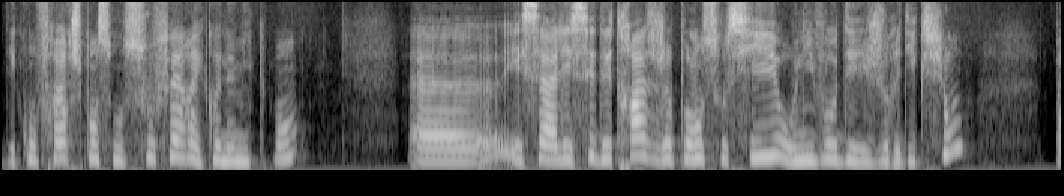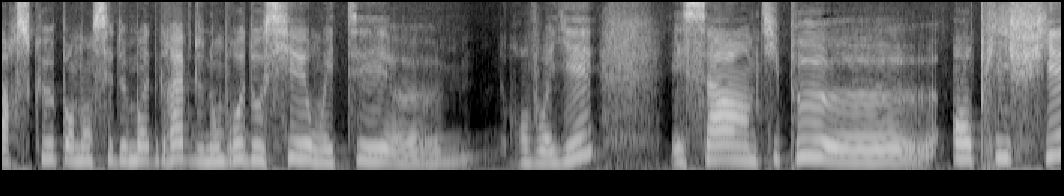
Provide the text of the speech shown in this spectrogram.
Des confrères, je pense, ont souffert économiquement. et ça a laissé des traces, je pense, aussi au niveau des juridictions, parce que pendant ces deux mois de grève, de nombreux dossiers ont été renvoyés. Et ça a un petit peu amplifié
